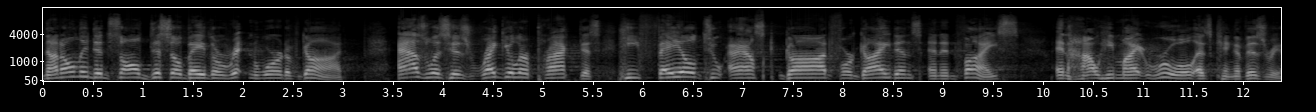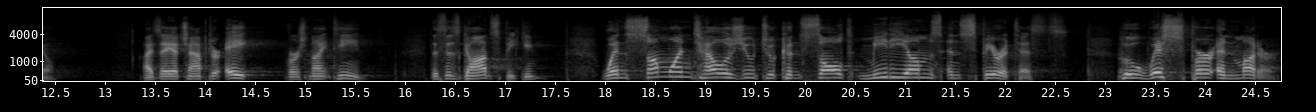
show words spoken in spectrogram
Not only did Saul disobey the written word of God, as was his regular practice, he failed to ask God for guidance and advice and how he might rule as king of Israel. Isaiah chapter 8, verse 19. This is God speaking. When someone tells you to consult mediums and spiritists who whisper and mutter,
